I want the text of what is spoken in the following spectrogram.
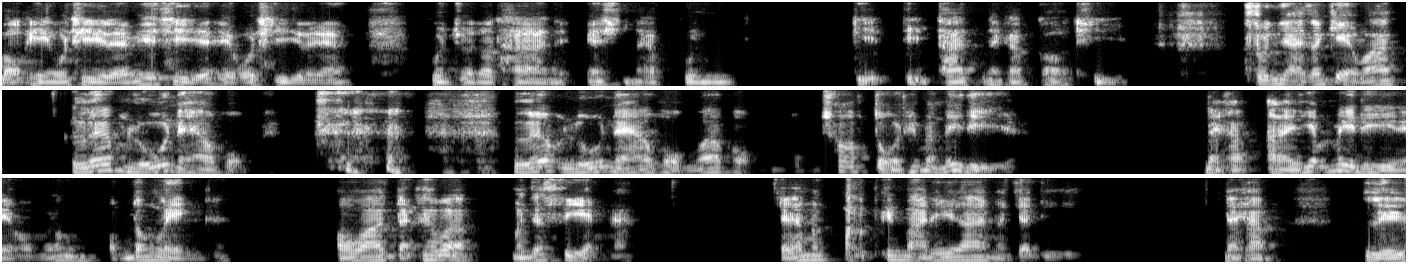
บอก AOT เลยไม่ใช่ T AOT เลยนะคุณจนทาน H นะครับ คุณกิติทัศน์นะครับ ก็ T ส่วนใหญ่สังเกตว่า เริ่มรู้แนวผม เริ่มรู้แนวผมว่าผมผมชอบตัวที่มันไม่ดีนะครับ อะไรที่ไม่ดีเนี่ยผมต้องผมต้องเล็งเพราะว่าแต่ถ้าว่ามันจะเสี่ยงนะแต่ถ้ามันปรับขึ้นมาได้ได้มันจะดีนะครับ หรือ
